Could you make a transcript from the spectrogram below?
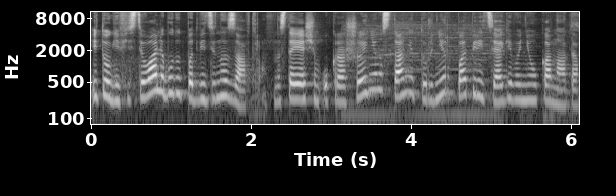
Итоги фестиваля будут подведены завтра. Настоящим украшением станет турнир по перетягиванию каната.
